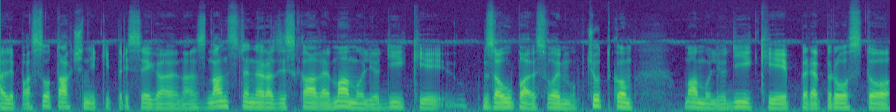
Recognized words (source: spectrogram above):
ali pa so takšni, ki prisegajo na znanstvene raziskave, imamo ljudi, ki zaupajo svojim občutkom imamo ljudi, ki preprosto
